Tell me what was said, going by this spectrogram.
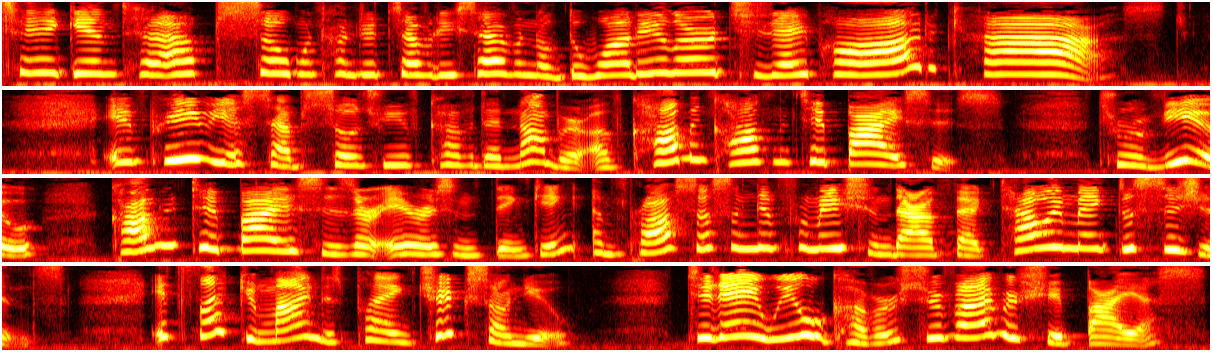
Thanks for tuning in to episode 177 of the What I Learned Today podcast. In previous episodes, we've covered a number of common cognitive biases. To review, cognitive biases are errors in thinking and processing information that affect how we make decisions. It's like your mind is playing tricks on you. Today, we will cover survivorship bias.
